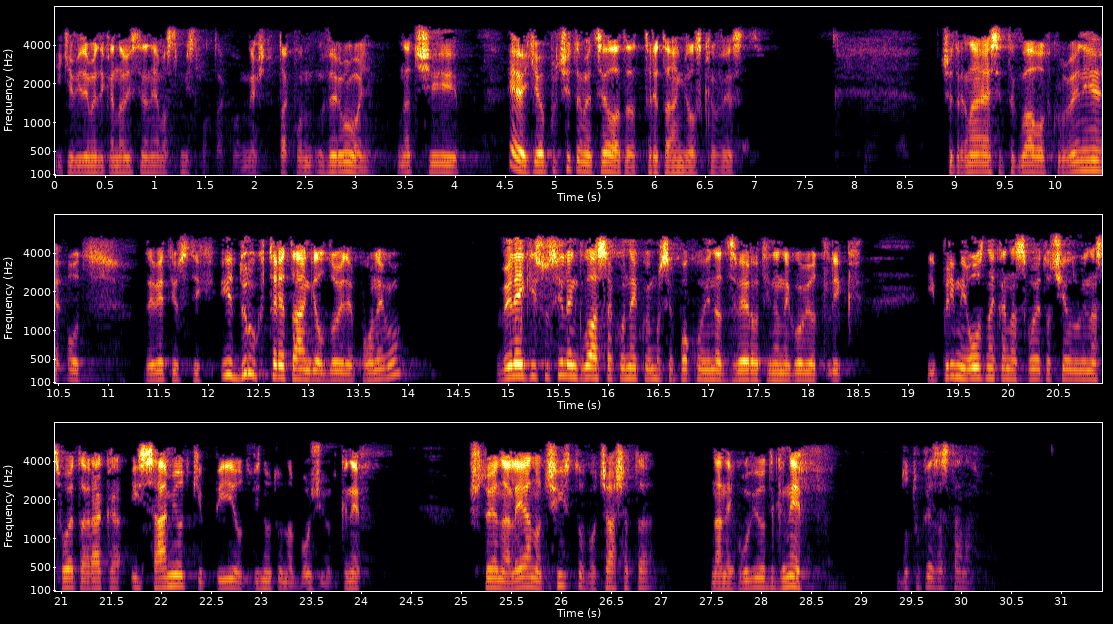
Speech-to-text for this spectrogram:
И ќе видиме дека навистина нема смисла такво нешто, такво верување. Значи, еве ќе ја прочитаме целата трета ангелска вест. 14 глава Откровение од деветиот стих. И друг трет ангел дојде по него, велејки со силен глас, ако некој му се поклони над зверот и на неговиот лик, и прими ознака на своето чело или на својата рака, и самиот ке пие од виното на Божиот гнев, што е налејано чисто во чашата на неговиот гнев. До тука застанавме.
